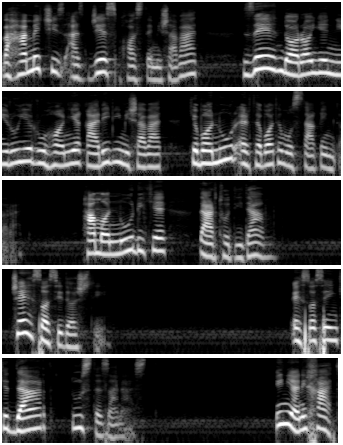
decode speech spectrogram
و همه چیز از جسم خواسته می شود، ذهن دارای نیروی روحانی غریبی می شود که با نور ارتباط مستقیم دارد. همان نوری که در تو دیدم. چه احساسی داشتی؟ احساس اینکه درد دوست زن است. این یعنی خط.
